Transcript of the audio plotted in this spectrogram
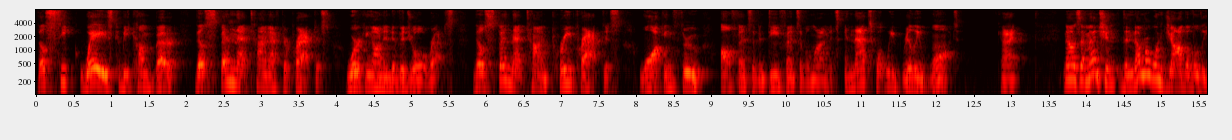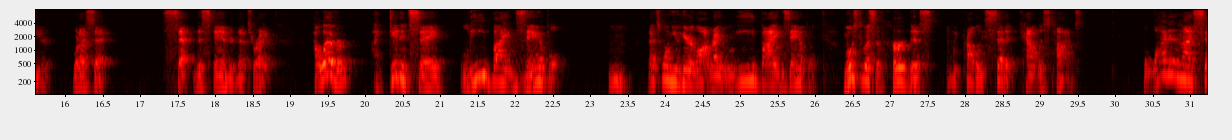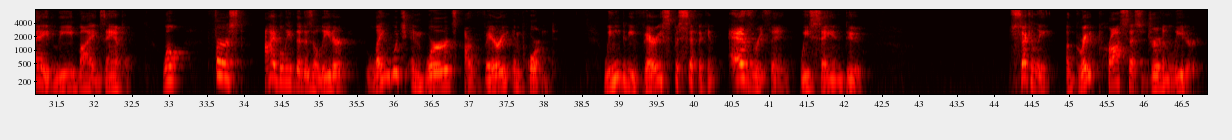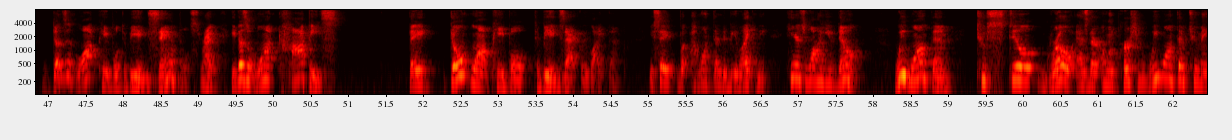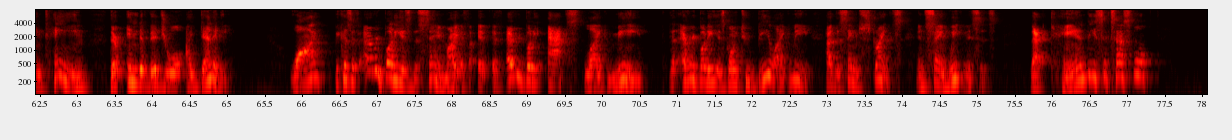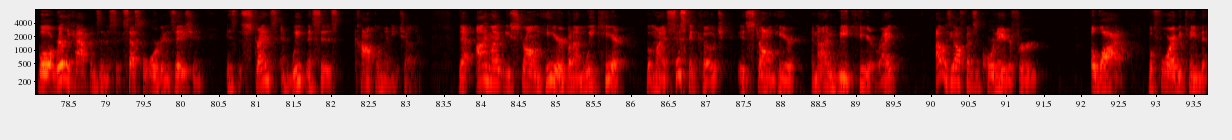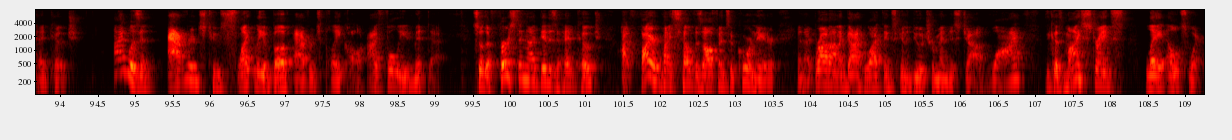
They'll seek ways to become better. They'll spend that time after practice working on individual reps. They'll spend that time pre-practice walking through offensive and defensive alignments. And that's what we really want. Okay? Now, as I mentioned, the number one job of a leader, what I say, set the standard. That's right. However, I didn't say lead by example. Hmm, that's one you hear a lot, right? Lead by example. Most of us have heard this, and we've probably said it countless times. But why didn't I say lead by example? Well, first, I believe that as a leader, language and words are very important. We need to be very specific in everything we say and do. Secondly, a great process-driven leader doesn't want people to be examples, right? He doesn't want copies. They don't want people to be exactly like them. You say, but I want them to be like me. Here's why you don't. We want them to still grow as their own person. We want them to maintain their individual identity. Why? Because if everybody is the same, right? If, if, if everybody acts like me, then everybody is going to be like me, have the same strengths and same weaknesses. That can be successful. But what really happens in a successful organization is the strengths and weaknesses complement each other. That I might be strong here, but I'm weak here. But my assistant coach is strong here and I'm weak here, right? I was the offensive coordinator for a while before I became the head coach. I was an average to slightly above average play caller. I fully admit that. So the first thing I did as a head coach, I fired myself as offensive coordinator and I brought on a guy who I think is going to do a tremendous job. Why? Because my strengths lay elsewhere.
